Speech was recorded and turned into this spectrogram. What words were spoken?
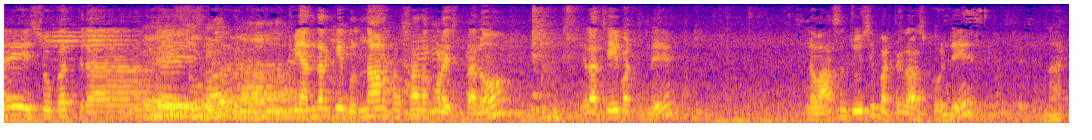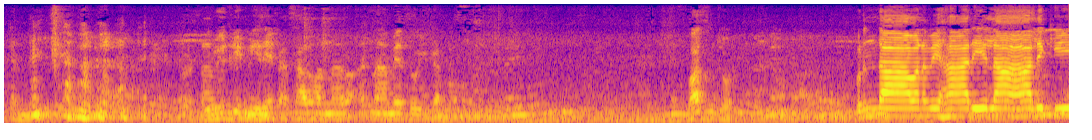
జై సుభద్ర. మీ అందరికీ బృందావన ప్రసాదం కూడా ఇస్తాను. ఇలా చేయబట్టండి ఇలా వాసన చూసి బట్టకు రాసుకోండి. నాకండి. గురూజీ మీరే ప్రసాదం అన్నారు అని నా మీద తోగికండి వాసన చూడండి. బృందావన విహారీ లాలికి.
